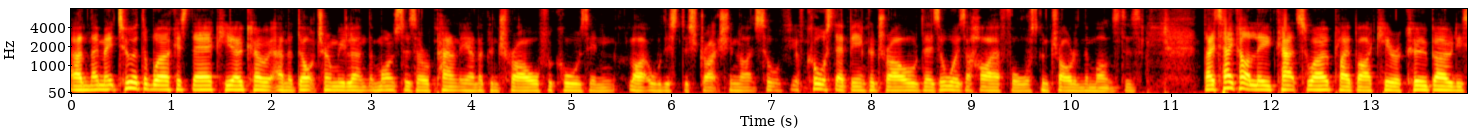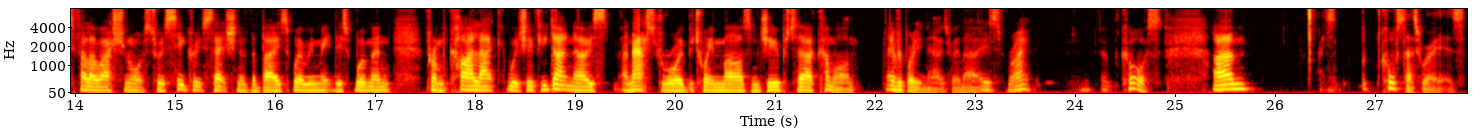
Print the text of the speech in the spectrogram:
Um, they meet two of the workers there, Kyoko and a doctor, and we learn the monsters are apparently under control for causing like all this destruction. Like sort of, of course, they're being controlled. There's always a higher force controlling the monsters. They take our lead Katsuo, played by Akira Kubo, and his fellow astronauts to a secret section of the base where we meet this woman from Kilaak, which, if you don't know, is an asteroid between Mars and Jupiter. Come on, everybody knows where that is, right? Of course. Um, of course that's where it is.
